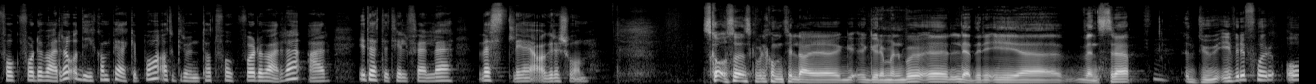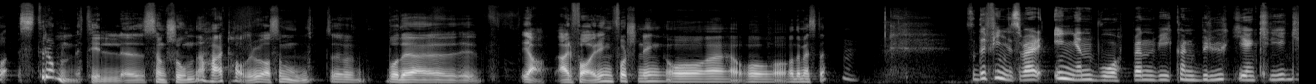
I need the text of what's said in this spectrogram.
Folk får det verre, og de kan peke på at grunnen til at folk får det verre, er i dette tilfellet vestlig aggresjon. Skal også ønske velkommen til deg, Guri Mellenbu, eh, leder i eh, Venstre. Du ivrer for å stramme til eh, sanksjonene. Her taler du altså mot både ja, erfaring, forskning og, og, og det meste. Mm. Så Det finnes vel ingen våpen vi kan bruke i en krig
